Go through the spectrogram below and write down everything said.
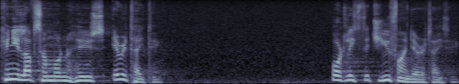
can you love someone who's irritating? Or at least that you find irritating?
